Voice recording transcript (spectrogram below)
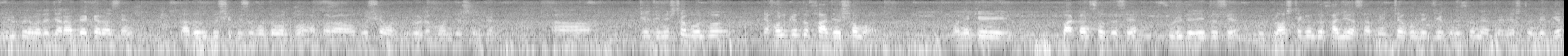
ইউরোপের মধ্যে যারা বেকার আছেন, তাদের উদ্দেশ্যে কিছু বলতে বলব। আপনারা অবশ্যই আমার ভিডিওটা মন দিয়ে শুনবেন। যে জিনিসটা বলব, এখন কিন্তু কাজের সময়। অনেকে বাগান চলতেছে ছুটিতে যেতেছে ওই প্লাসটা কিন্তু খালি আছে। আপনি ইচ্ছা করলে যে কোনো সময় আপনার রেস্টুরেন্টে গিয়ে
